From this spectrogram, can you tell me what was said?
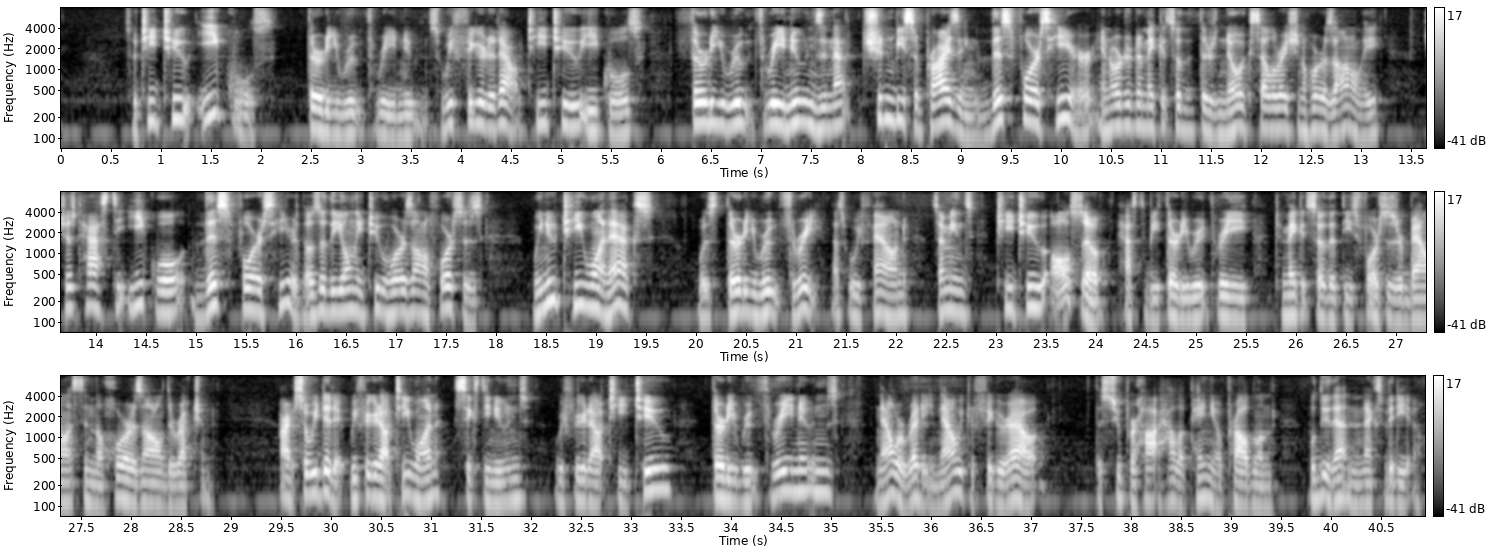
So T2 equals 30 root 3 newtons. So we figured it out. T2 equals 30 root 3 newtons, and that shouldn't be surprising. This force here, in order to make it so that there's no acceleration horizontally, just has to equal this force here. Those are the only two horizontal forces. We knew T1x was 30 root 3. That's what we found. So that means T2 also has to be 30 root 3 to make it so that these forces are balanced in the horizontal direction. All right, so we did it. We figured out T1, 60 newtons. We figured out T2, 30 root 3 newtons. Now we're ready. Now we can figure out the super hot jalapeno problem. We'll do that in the next video.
